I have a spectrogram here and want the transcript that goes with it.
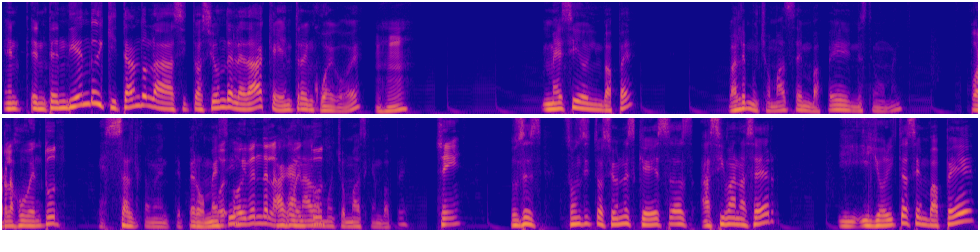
En- entendiendo y quitando la situación de la edad que entra en juego, ¿eh? Messi o Mbappé. Vale mucho más Mbappé en este momento. Por la juventud. Exactamente. Pero Messi hoy vende la ha ganado juventud. mucho más que Mbappé. Sí. Entonces, son situaciones que esas así van a ser. Y, y ahorita es Mbappé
